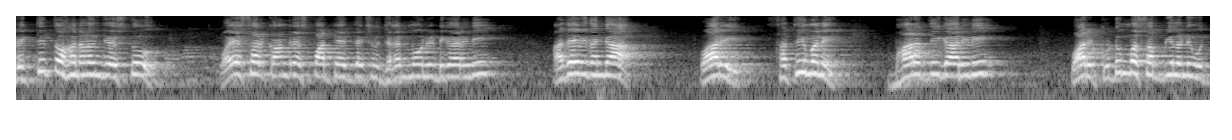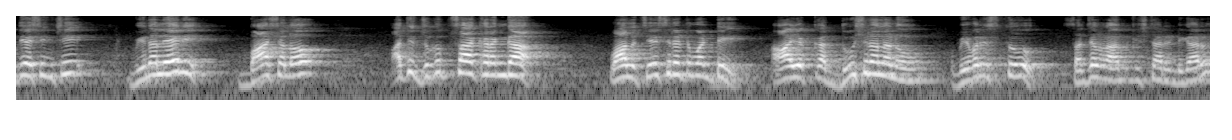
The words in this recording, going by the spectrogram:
వ్యక్తిత్వ హననం చేస్తూ వైఎస్ఆర్ కాంగ్రెస్ పార్టీ అధ్యక్షులు జగన్మోహన్ రెడ్డి గారిని అదేవిధంగా వారి సతీమణి భారతి గారిని వారి కుటుంబ సభ్యులని ఉద్దేశించి వినలేని భాషలో అతి జుగుప్సాకరంగా వాళ్ళు చేసినటువంటి ఆ యొక్క దూషణలను వివరిస్తూ సజ్జల రామకృష్ణారెడ్డి గారు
